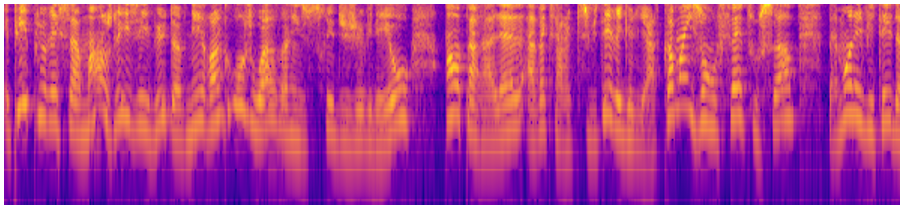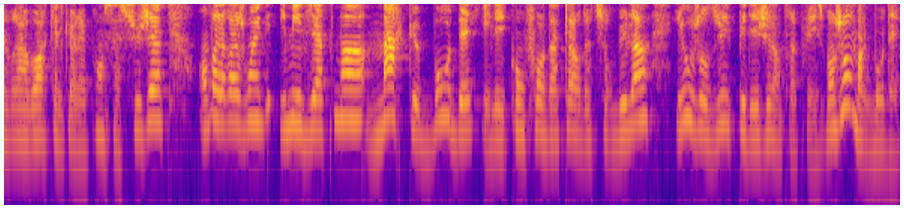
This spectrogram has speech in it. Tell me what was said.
Et puis plus récemment, je les ai vus devenir un gros joueur dans l'industrie du jeu vidéo en parallèle avec leur activité régulière. Comment ils ont fait tout ça? Ben, mon invité devrait avoir quelques réponses à ce sujet. On va le rejoindre immédiatement. Marc Baudet, il est cofondateur de Turbulent et aujourd'hui PDG l'entreprise. Bonjour, Marc Baudet.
